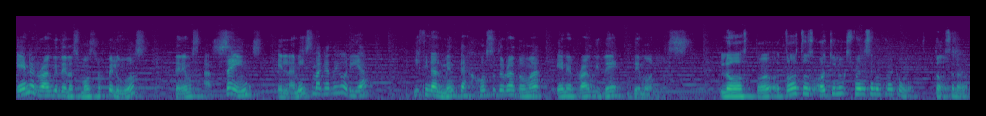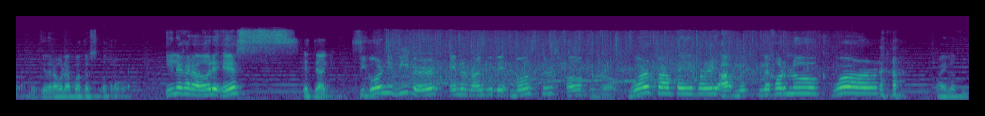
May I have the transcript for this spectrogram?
en el runway de los monstruos peludos. Tenemos a Saints en la misma categoría. Y finalmente a Joso Terratoma en el runway de Demonios. Los, to- todos estos ocho looks merecen un Award. Todos. Esa es la verdad. Porque Drácula 4 es otra wea. Y el ganador es. Este de aquí. Sigourney Beaver en el runway de Monsters of Rock. Work fan favorite. Ah, me- mejor look. Work. Ahí lo dije.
